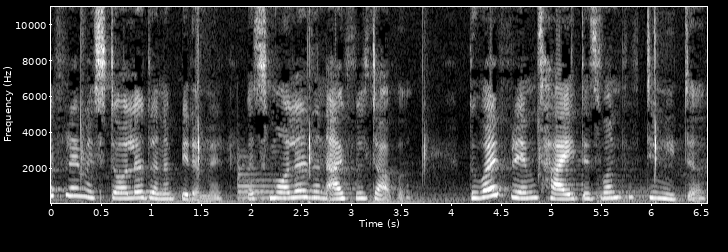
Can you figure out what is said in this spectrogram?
Dubai Frame is taller than a pyramid but smaller than Eiffel Tower. Dubai Frame's height is 150 meter.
